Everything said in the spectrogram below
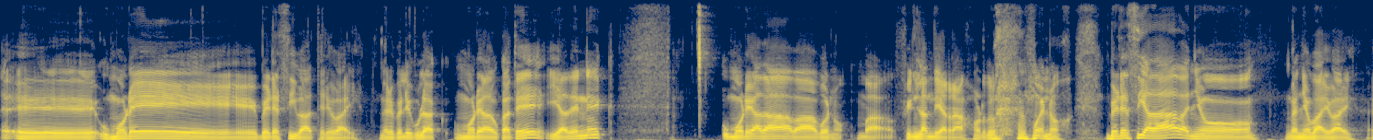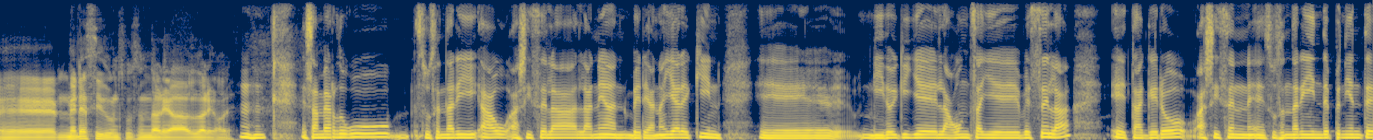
e, umore berezi bat ere bai. Bere pelikulak umorea daukate, ia denek, umorea da, ba, bueno, ba, Finlandiarra, ordu, bueno, berezia da, baino, baino bai, bai, e, merezi duen zuzendaria dudari gabe. Mhm. Esan behar dugu, zuzendari hau hasi zela lanean bere anaiarekin e, gidoikile laguntzaile bezala, eta gero hasi zen e, zuzendari independiente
